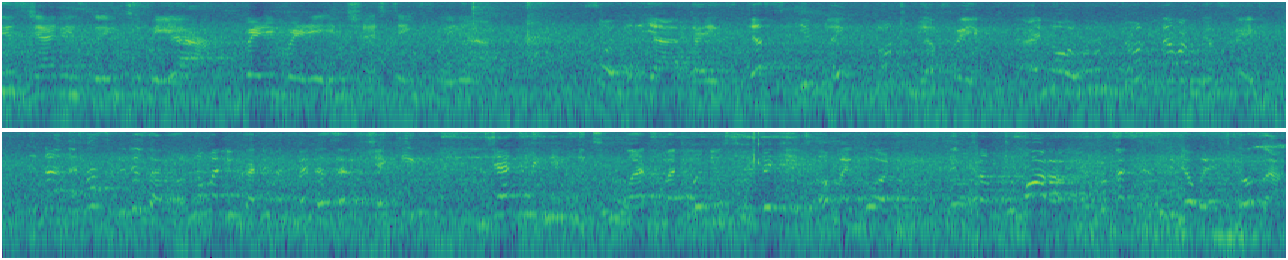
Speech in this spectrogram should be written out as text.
this journey is going to be Yeah. very very interesting for you. So yeah, guys, just keep like, don't be afraid. I know, don't, don't never be afraid. You know, the first videos are normally you can even find yourself shaking, juggling in between words, but when you speak it, oh my God, from tomorrow, look at this video when it goes up.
